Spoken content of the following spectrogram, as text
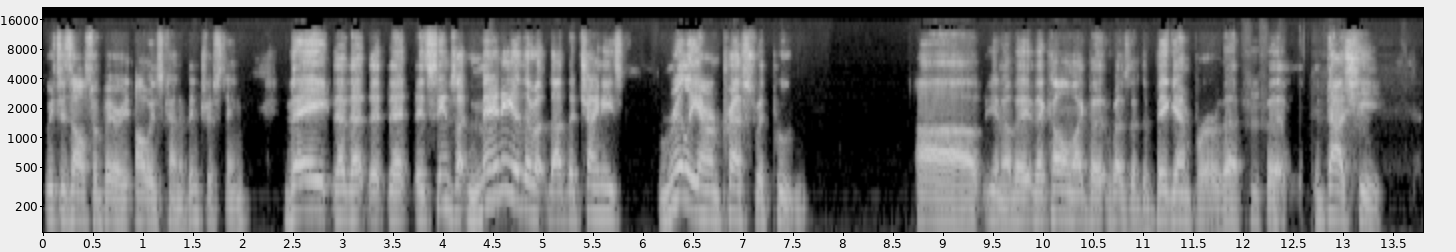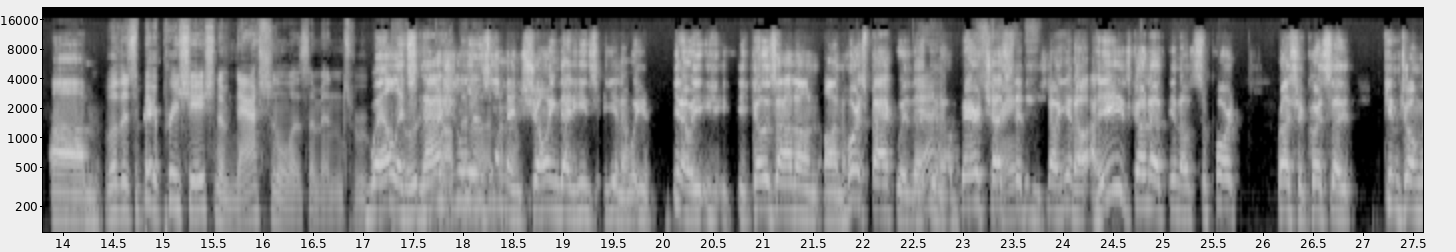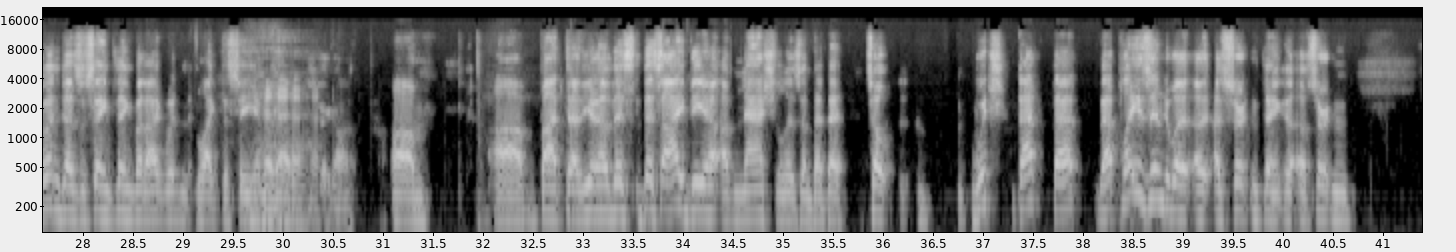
which is also very always kind of interesting. They that that, that it seems like many of the the Chinese really are impressed with Putin uh, you know, they, they call him like the was it the big emperor, the the, the Dashi. Um, well, there's a big appreciation of nationalism and well, it's nationalism and showing that he's you know you know he, he goes out on on horseback with yeah, a, you know bare chested and so you know he's going to you know support Russia. Of course, uh, Kim Jong Un does the same thing, but I wouldn't like to see him without a shirt on. Um, uh, but uh, you know this this idea of nationalism that that so which that that that plays into a, a, certain thing, a certain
